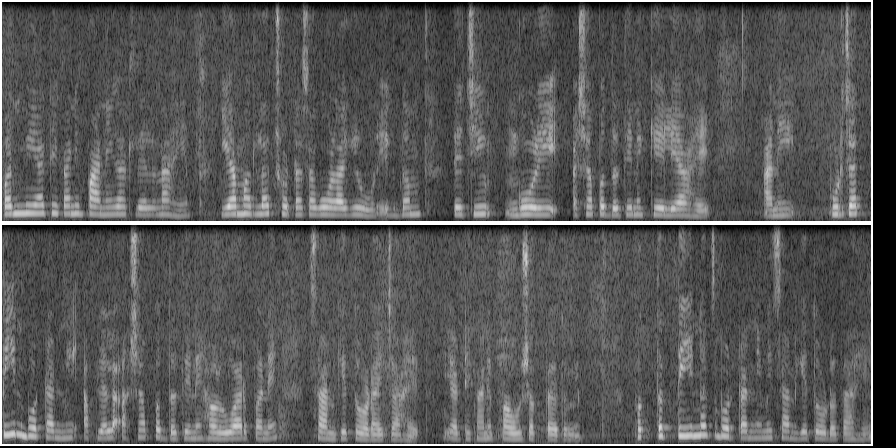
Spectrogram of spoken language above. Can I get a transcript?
पण मी या ठिकाणी पाणी घातलेलं नाही. यामधला छोटासा गोळा घेऊन एकदम त्याची गोळी अशा पद्धतीने केली आहे. आणि पुढच्या तीन बोटांनी आपल्याला अशा पद्धतीने हळूवारपणे सांडगे तोडायचे आहेत. या ठिकाणी पाहू शकताय तुम्ही. फक्त तीनच बोटांनी मी सांडगे तोडत आहे.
